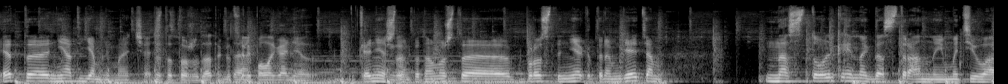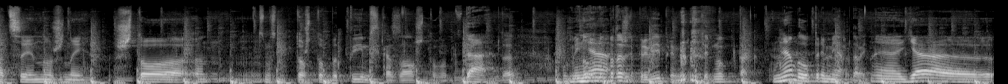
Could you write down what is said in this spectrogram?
это неотъемлемая часть. это тоже, да, такое Да. целеполагание. Конечно, Да. потому что просто некоторым детям настолько иногда странные мотивации нужны, что э, В смысле, то, чтобы ты им сказал, что вот... Да. Да? У Ну, меня, ну, подожди, приведи пример. Ну, так. у меня был пример. Давай. Э, Я,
